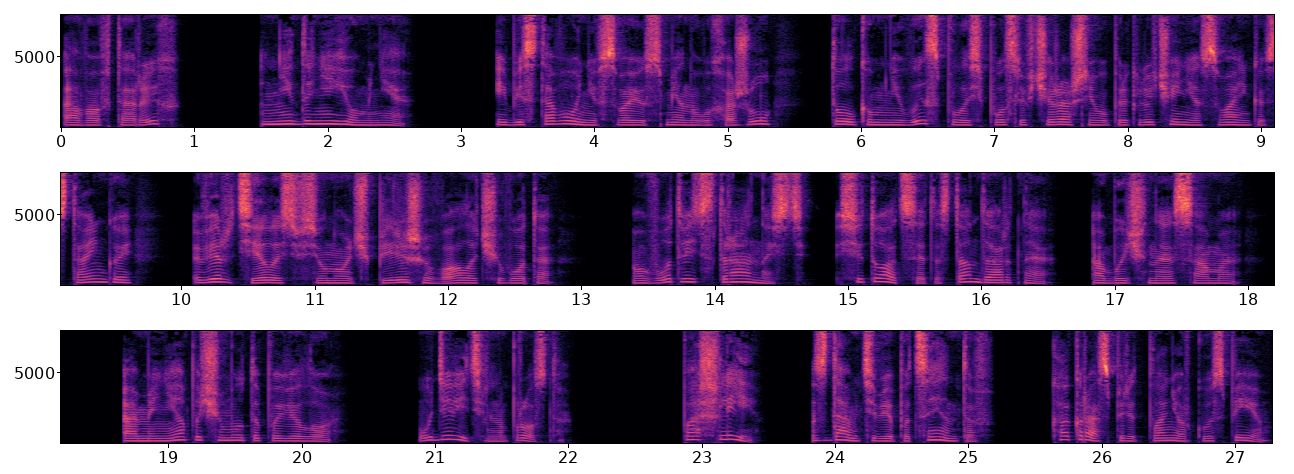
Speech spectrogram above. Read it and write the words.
а во-вторых, не до нее мне. И без того не в свою смену выхожу, толком не выспалась после вчерашнего приключения с Ванькой-встанькой, вертелась всю ночь, переживала чего-то. Вот ведь странность. Ситуация-то стандартная, обычная самая. А меня почему-то повело. Удивительно просто. «Пошли, сдам тебе пациентов. Как раз перед планеркой успею».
